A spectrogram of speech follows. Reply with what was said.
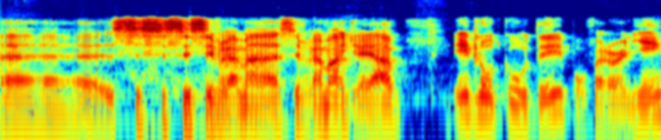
Euh, c'est- vraiment, c'est vraiment agréable. Et de l'autre côté, pour faire un lien,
